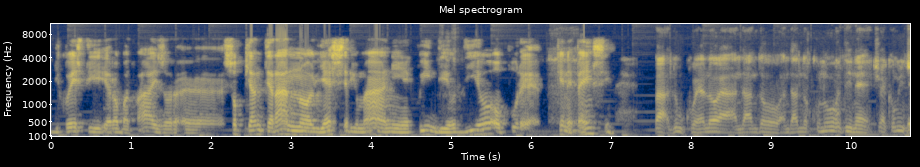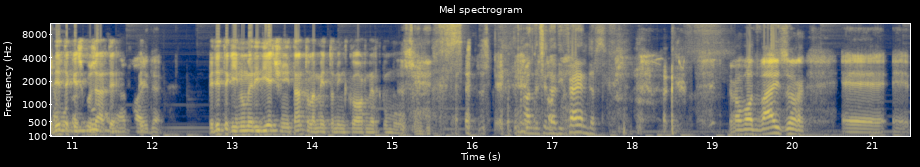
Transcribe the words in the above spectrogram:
di questi robot advisor? Eh, soppianteranno gli esseri umani e quindi, oddio, oppure che ne pensi? Bah, dunque, allora andando, andando con ordine, cioè cominciamo Vedete che, scusate, vedete che i numeri 10 ogni tanto la mettono in corner comunque. Sì, sì. Quando c'è da difendersi. Robot Advisor è, è,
